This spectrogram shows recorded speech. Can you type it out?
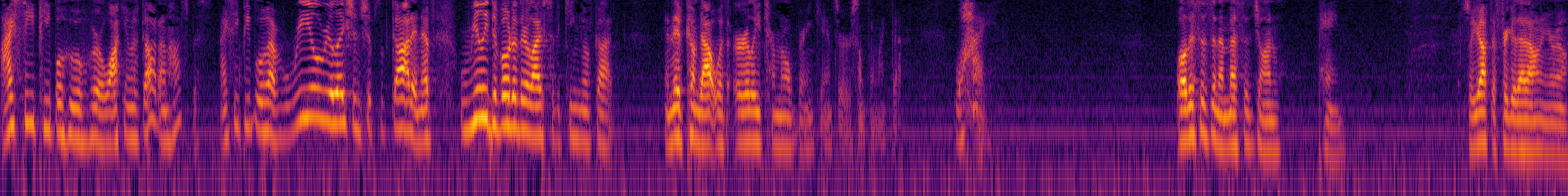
I see people who, who are walking with God on hospice. I see people who have real relationships with God and have really devoted their lives to the kingdom of God. And they've come out with early terminal brain cancer or something like that. Why? Well, this isn't a message on pain. So you have to figure that out on your own.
